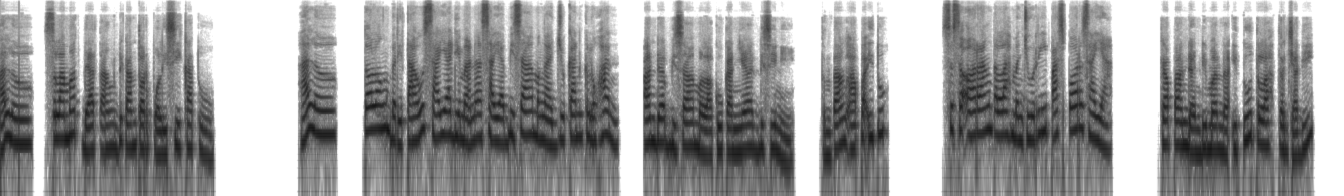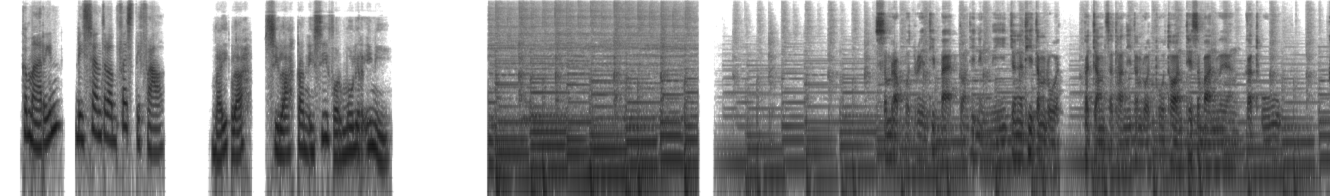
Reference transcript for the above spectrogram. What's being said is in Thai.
Halo, selamat datang di kantor polisi Katu. Halo, tolong beritahu saya di mana saya bisa mengajukan keluhan. Anda bisa melakukannya di sini. Tentang apa itu? Seseorang telah mencuri paspor saya. Kapan dan di mana itu telah terjadi? Kemarin, di Central Festival. Baiklah, silahkan isi formulir ini. สำหรับบทเรียนที่ 8 ตอนที่ 1 นี้ เจ้าหน้าที่ตำรวจ ประจำสถานีตำรวจภูธรเทศบาลเมืองกระทู้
